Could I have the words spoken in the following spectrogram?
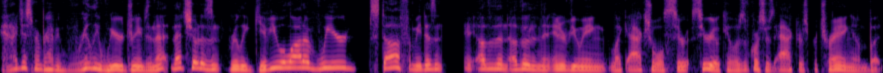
And I just remember having really weird dreams, and that that show doesn't really give you a lot of weird stuff. I mean, it doesn't other than other than interviewing like actual ser- serial killers of course there's actors portraying them but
